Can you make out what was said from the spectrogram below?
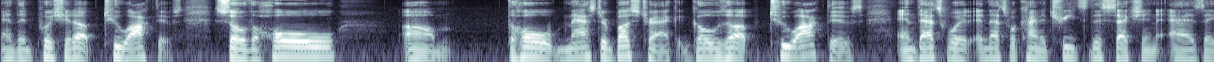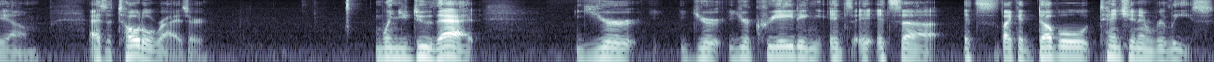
and then push it up two octaves. So the whole um, the whole master bus track goes up two octaves, and that's what and that's what kind of treats this section as a um, as a total riser. When you do that, you're you're you're creating it's it's a it's like a double tension and release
